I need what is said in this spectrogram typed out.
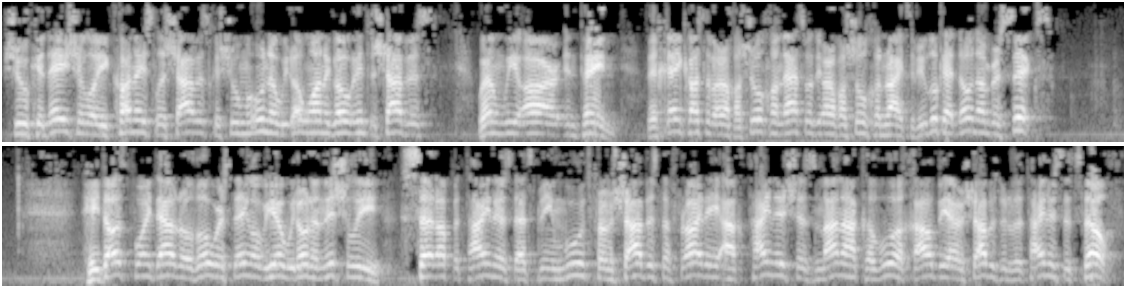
Shu Kedei Shalo Yikanes LaShabbos Kashu Mu'una, we don't want to go into Shabbos when we are in pain. V'chein kasav Aruch HaShulchan, that's what the Aruch HaShulchan writes. If you look at note number six, he does point out, although we're saying over here we don't initially set up a tainus that's being moved from Shabbos to Friday, ach tainus mana kavua chal Shabbos, but the tainus itself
